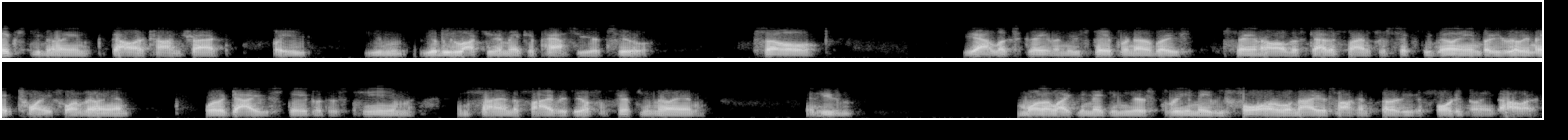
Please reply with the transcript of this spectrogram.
$60 million contract, but you, you, you'll be lucky to make it past year two. So, yeah, it looks great in the newspaper, and everybody's saying, "Oh, this guy just signed for sixty million, but he really made twenty-four million. Where the guy who stayed with his team and signed a five-year deal for fifty million, and he's more than likely making years three, maybe four. Well, now you're talking thirty to forty million dollars.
